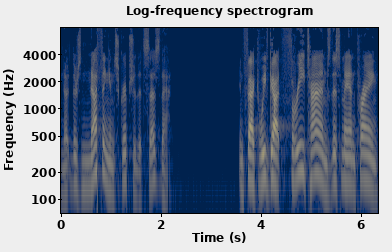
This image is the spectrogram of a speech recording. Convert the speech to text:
No, there's nothing in Scripture that says that. In fact, we've got three times this man praying,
